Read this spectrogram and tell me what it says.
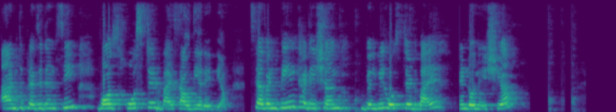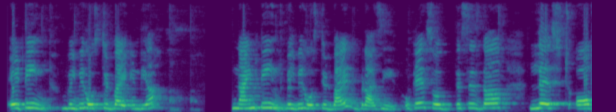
and the presidency was hosted by Saudi Arabia. 17th edition will be hosted by Indonesia. 18th will be hosted by India. 19th will be hosted by Brazil. Okay, so this is the list of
